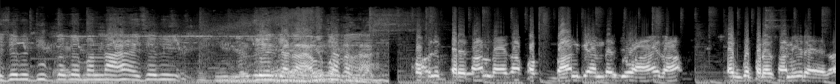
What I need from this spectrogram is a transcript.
ऐसे भी डूब करके बनना है ऐसे भी जेल जाना है करना है? पब्लिक परेशान रहेगा बाँध के अंदर जो आएगा सबको परेशानी रहेगा।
